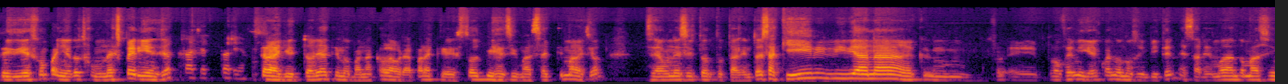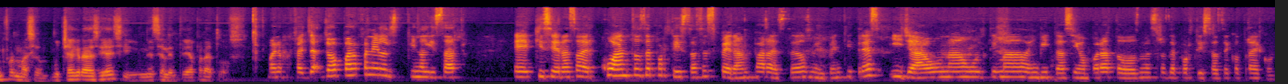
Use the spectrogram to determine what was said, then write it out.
de 10 compañeros con una experiencia, trayectoria. trayectoria que nos van a colaborar para que estos vigésima séptima versión sea un éxito total. Entonces aquí Viviana, mm, eh, profe Miguel, cuando nos inviten estaremos dando más información. Muchas gracias y un excelente día para todos. Bueno, pues yo para finalizar eh, quisiera saber cuántos deportistas esperan para este 2023 y ya una última invitación para todos nuestros deportistas de Cotraecon.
